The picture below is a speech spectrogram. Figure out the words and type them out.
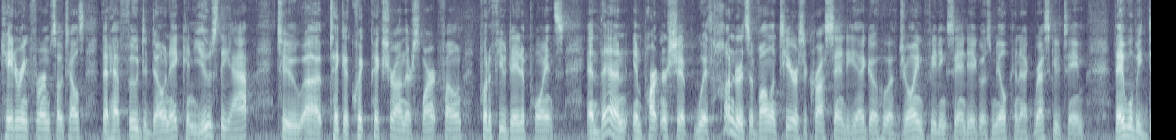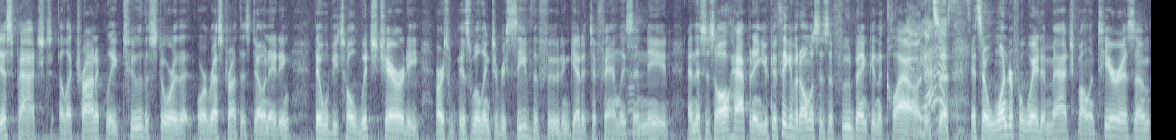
catering firms, hotels that have food to donate can use the app to uh, take a quick picture on their smartphone, put a few data points, and then in partnership with hundreds of volunteers across San Diego who have joined Feeding San Diego's Meal Connect rescue team, they will be dispatched electronically to the store that, or restaurant that's donating they will be told which charity is, is willing to receive the food and get it to families in need. And this is all happening. You can think of it almost as a food bank in the cloud. Yes. It's, a, it's a wonderful way to match volunteerism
